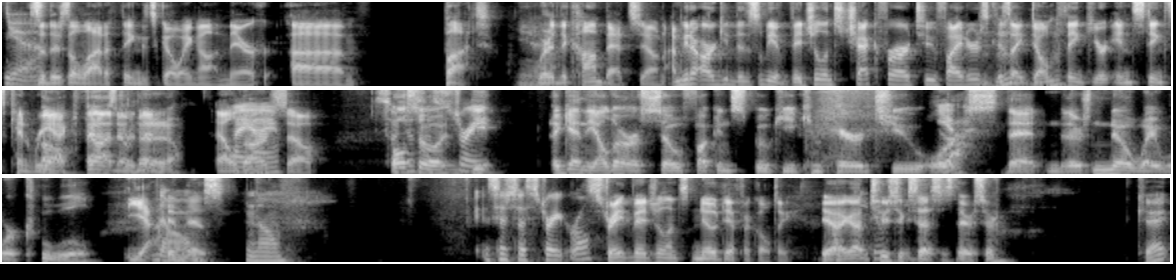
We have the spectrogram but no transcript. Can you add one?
Yeah. So there's a lot of things going on there. Um, but yeah. we're in the combat zone. I'm going to argue that this will be a vigilance check for our two fighters because mm-hmm, I don't mm-hmm. think your instincts can react oh, faster no, no, no, than Eldar. Aye, aye. So, so also straight again, the Eldar are so fucking spooky compared to orcs yeah. that there's no way we're cool. Yeah, no, in this, no. It's just a straight roll. Straight vigilance, no difficulty. Yeah, I got two successes there, sir. Okay.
